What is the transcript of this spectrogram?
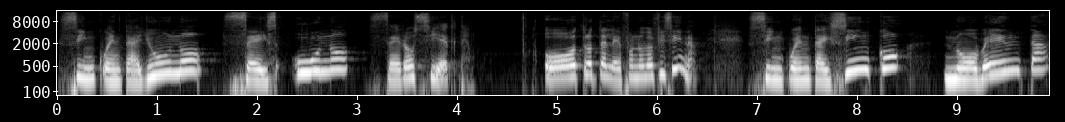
51 61 07. Otro teléfono de oficina, 55 90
